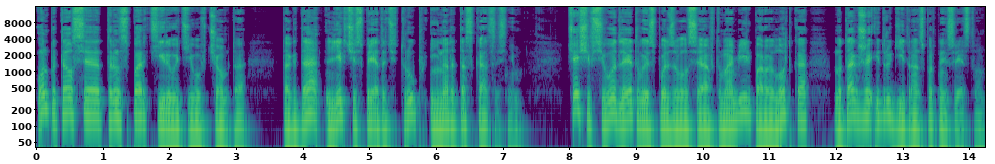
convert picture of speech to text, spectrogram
он пытался транспортировать его в чем-то. Тогда легче спрятать труп и не надо таскаться с ним. Чаще всего для этого использовался автомобиль, порой лодка, но также и другие транспортные средства.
